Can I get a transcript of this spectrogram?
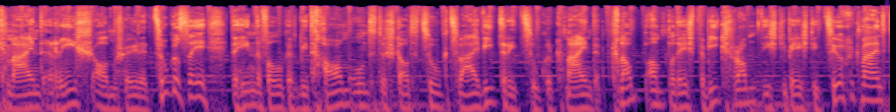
Gemeinde Risch am schönen Zugersee. Dahinter folgen mit Cham und der Stadt Zug zwei weitere Zuger Gemeinden. Knapp am Podest vorbeigeschrammt ist die beste Zürcher Gemeinde.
